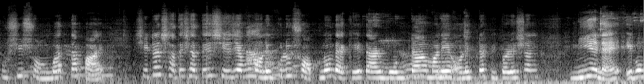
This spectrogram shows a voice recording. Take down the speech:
খুশির সংবাদটা পায়, সেটার সাথে সাথে সে যেমন অনেকগুলো স্বপ্ন দেখে, তার মনটা মানে অনেকটা প্রিপারেশন নিয়ে নেয় এবং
